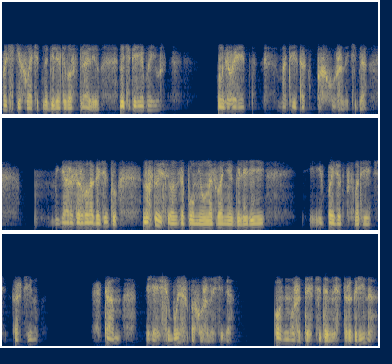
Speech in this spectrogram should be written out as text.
Почти хватит на билеты в Австралию, но теперь я боюсь. Он говорит, смотри, как похоже на тебя. Я разорвала газету, но что, если он запомнил название галереи и пойдет посмотреть картину? Там я еще больше похожа на себя. Он может дойти до мистера Грина.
